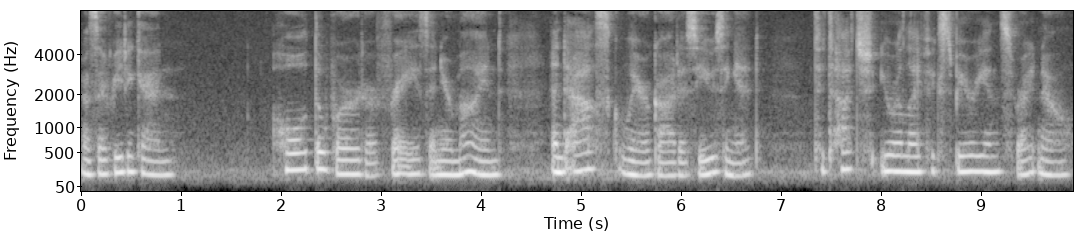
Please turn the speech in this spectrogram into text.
As I read again, hold the word or phrase in your mind and ask where God is using it to touch your life experience right now.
